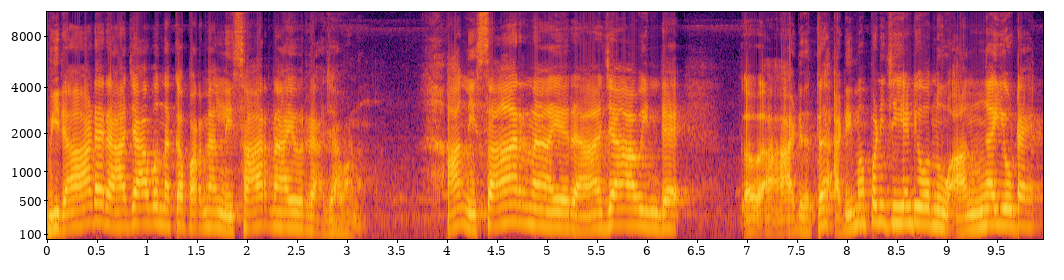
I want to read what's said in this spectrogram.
വിരാട രാജാവ് എന്നൊക്കെ പറഞ്ഞാൽ നിസാരനായ ഒരു രാജാവാണ്. ആ നിസാരനായ രാജാവിന്റെ അടുത്ത് അടിമപ്പണി ചെയ്യേണ്ടി വന്നു. അങ്ങയുടെ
